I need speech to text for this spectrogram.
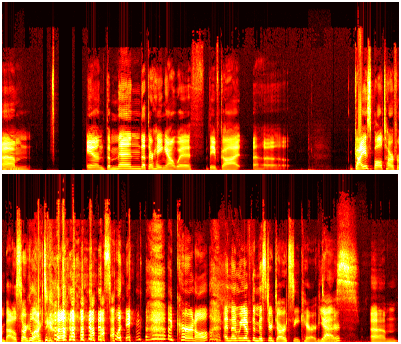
Mm-hmm. Um, and the men that they're hanging out with, they've got uh, Gaius Baltar from Battlestar Galactica is playing a colonel, and then we have the Mr. Darcy character. yes, Um,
